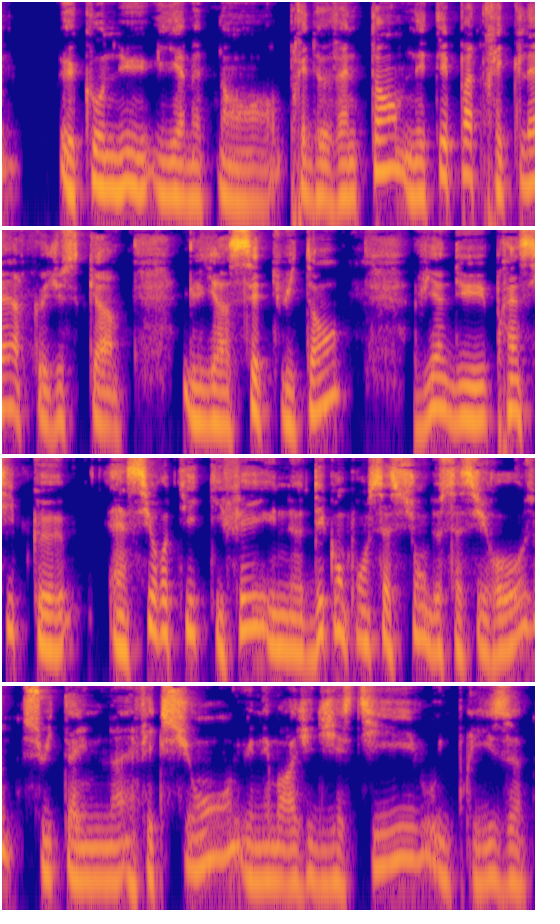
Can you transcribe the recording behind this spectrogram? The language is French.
connu il y a maintenant près de 20 ans, n'était pas très clair que jusqu'à il y a 7-8 ans, vient du principe que un cirrhotique qui fait une décompensation de sa cirrhose suite à une infection, une hémorragie digestive ou une prise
